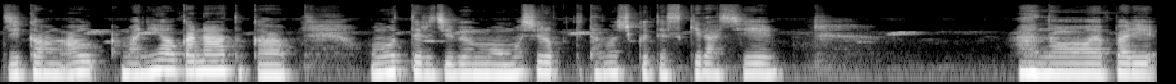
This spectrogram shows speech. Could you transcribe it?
時間合う間に合うかなとか思ってる自分も面白くて楽しくて好きだしあのやっぱり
